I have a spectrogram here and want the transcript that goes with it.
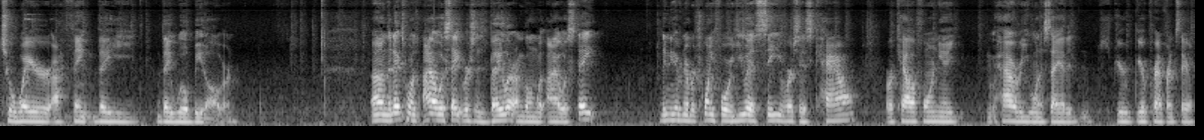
to where I think they they will beat Auburn. Um, the next one is Iowa State versus Baylor. I'm going with Iowa State. Then you have number 24 USC versus Cal or California, however you want to say it. Your your preference there.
